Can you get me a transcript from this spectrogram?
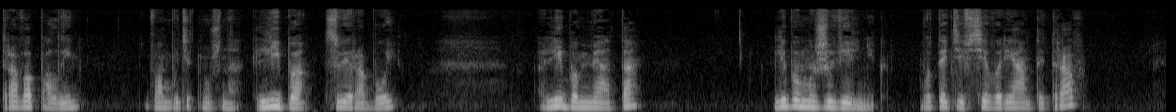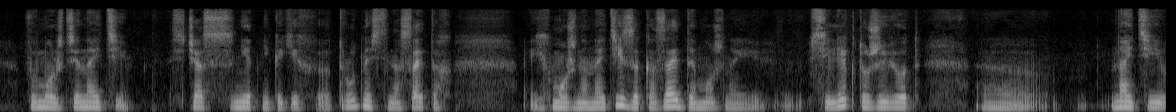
трава полынь вам будет нужна либо зверобой, либо мята, либо можжевельник. Вот эти все варианты трав вы можете найти Сейчас нет никаких э, трудностей на сайтах. Их можно найти, заказать, да можно и в селе, кто живет, э, найти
